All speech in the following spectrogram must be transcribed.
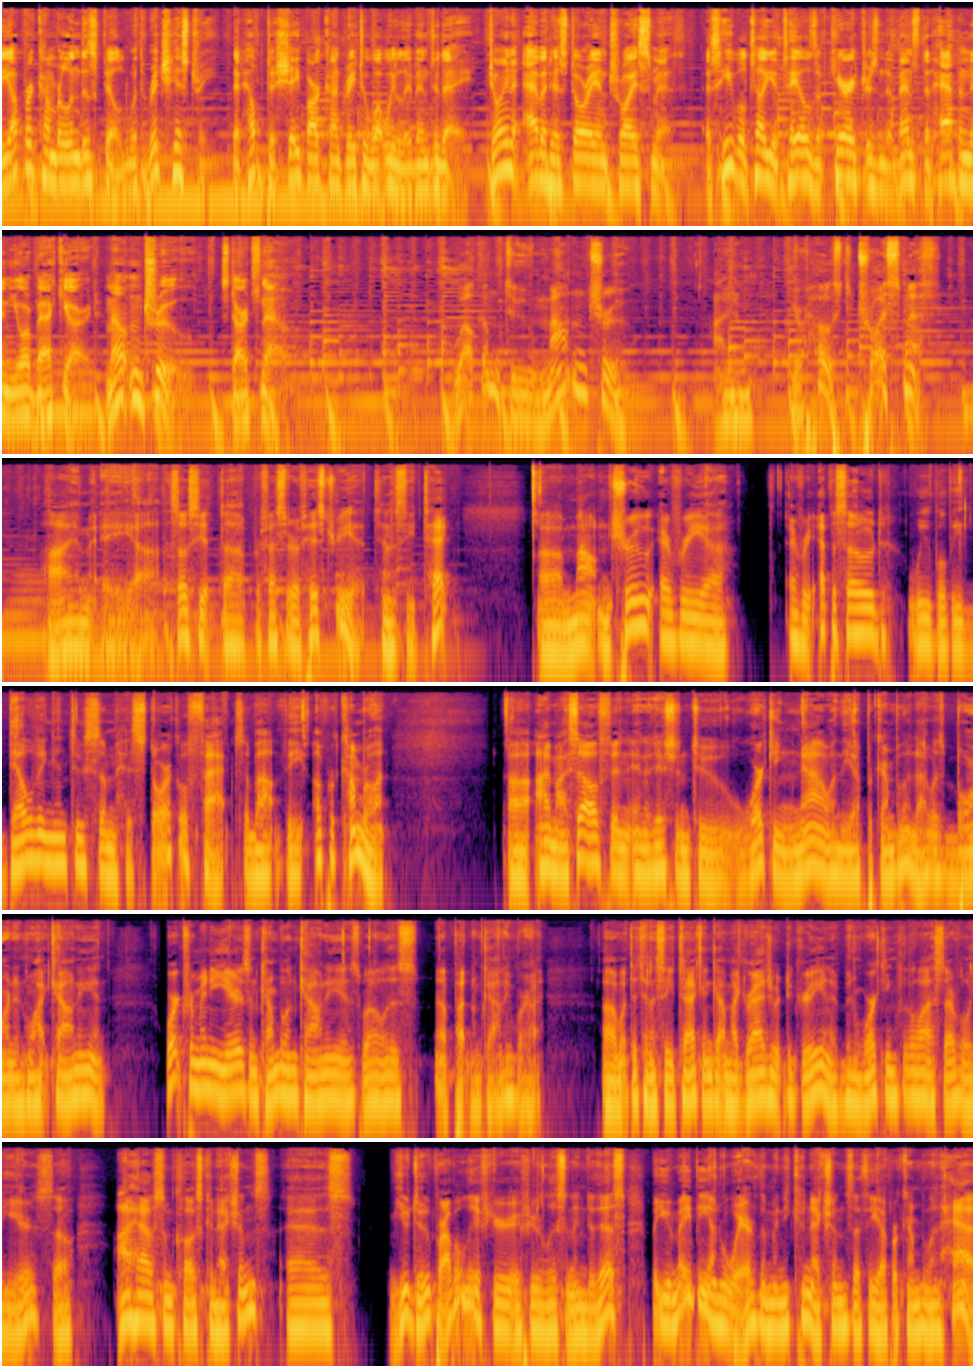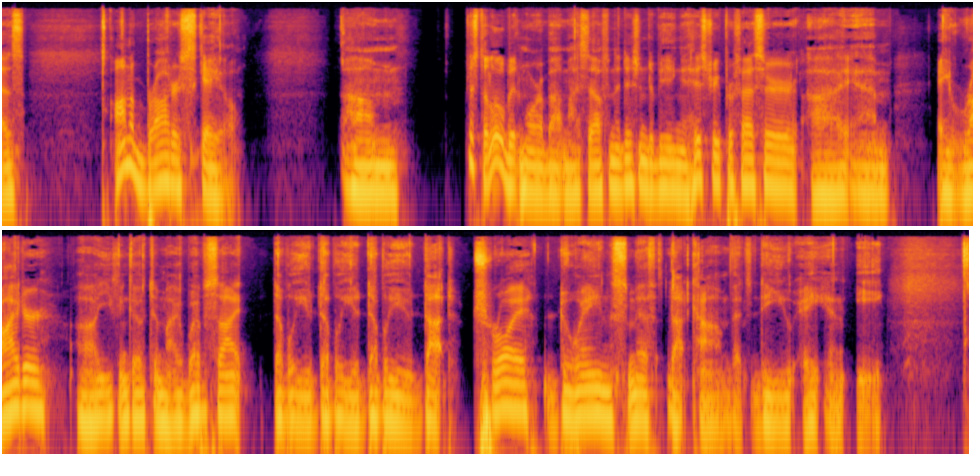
The Upper Cumberland is filled with rich history that helped to shape our country to what we live in today. Join Abbott historian Troy Smith as he will tell you tales of characters and events that happened in your backyard. Mountain True starts now. Welcome to Mountain True. I am your host, Troy Smith. I am a uh, associate uh, professor of history at Tennessee Tech. Uh, Mountain True. Every uh, every episode, we will be delving into some historical facts about the Upper Cumberland. Uh, I myself, in, in addition to working now in the Upper Cumberland, I was born in White County and worked for many years in Cumberland County as well as uh, Putnam County, where I uh, went to Tennessee Tech and got my graduate degree and have been working for the last several years. So I have some close connections, as you do probably if you're if you're listening to this, but you may be unaware of the many connections that the Upper Cumberland has on a broader scale. Um, just a little bit more about myself. In addition to being a history professor, I am a writer. Uh, you can go to my website www.troyduanesmith.com. That's D U A N E.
